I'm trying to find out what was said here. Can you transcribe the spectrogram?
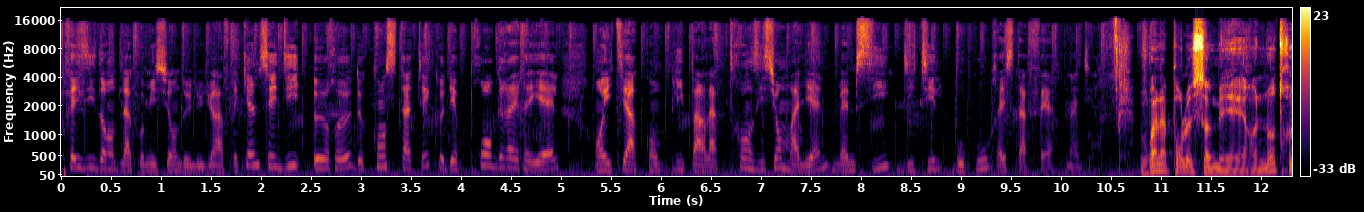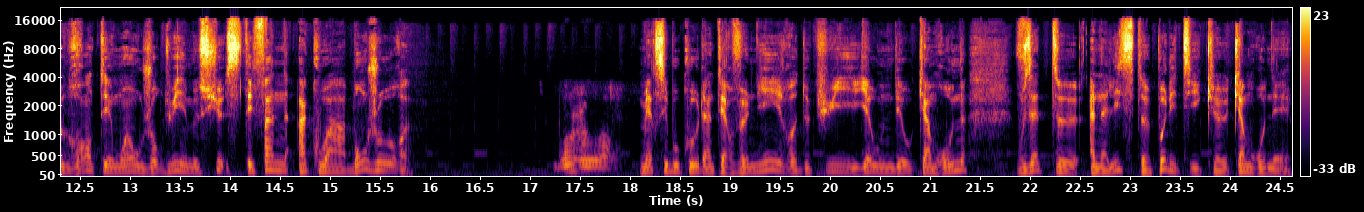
président de la Commission de l'Union africaine, s'est dit heureux de constater que des progrès réels ont été accomplis par la transition malienne, même si, dit-il, beaucoup reste à faire, Nadia. Voilà pour le sommaire. Notre grand témoin aujourd'hui est monsieur Stéphane Aqua. Bonjour. Bonjour. Merci beaucoup d'intervenir depuis Yaoundé au Cameroun. Vous êtes euh, analyste politique euh, camerounais.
